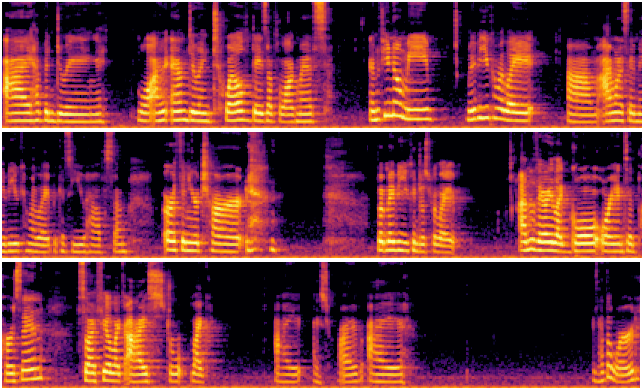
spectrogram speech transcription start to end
I have been doing, well, I am doing 12 days of Vlogmas. And if you know me, maybe you can relate. Um, I want to say maybe you can relate because you have some earth in your chart, but maybe you can just relate. I'm a very like goal oriented person, so I feel like I str- like I I strive. I Is that the word?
